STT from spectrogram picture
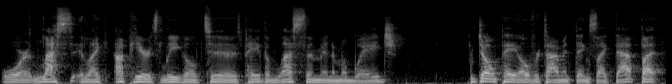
or less. Like up here, it's legal to pay them less than minimum wage. Don't pay overtime and things like that. But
